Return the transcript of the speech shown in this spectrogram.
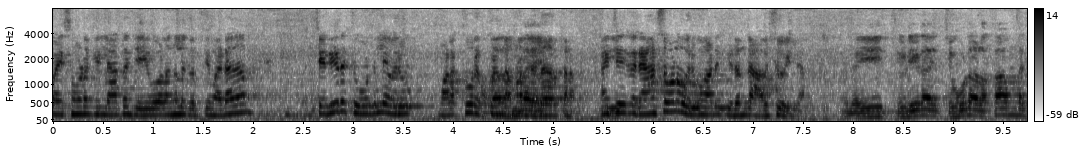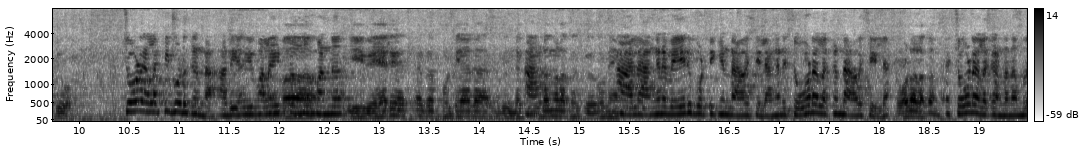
പൈസ മുടക്കില്ലാത്ത ജൈവവളങ്ങൾ കൃത്യമായിട്ട്. അത് ചെടിയുടെ ചുവട്ടിലെ ഒരു വളക്കൂർ എപ്പോഴും നമ്മൾ നിലനിർത്തണം. രാസവളം ഒരുപാട് ഇടേണ്ട ആവശ്യമില്ല ഈ ചെടിയുടെ ചൂട് ഇളക്കാൻ പറ്റുമോ ചുവട് ഇളക്കി കൊടുക്കണ്ട. അത് ഈ വളയിട്ടൊന്നും മണ്ണ് ഈ വേര് ഒക്കെ പൊട്ടിയാൽ ഇതിന്റെ കീടങ്ങളൊക്കെ കയറുന്ന ആ, അല്ല അങ്ങനെ വേര് പൊട്ടിക്കേണ്ട ആവശ്യമില്ല. അങ്ങനെ ചോട് ഇളക്കേണ്ട ആവശ്യമില്ല. ചൂട് ഇളക്കണ്ട. നമ്മൾ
